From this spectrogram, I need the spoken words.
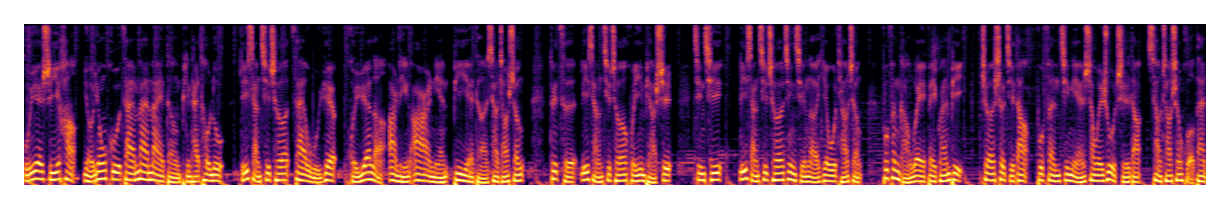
五月十一号有用户在卖卖等平台透露理想汽车在五月毁约了二零二二年毕业的校招生。对此理想汽车回应表示近期理想汽车进行了业务调整部分岗位被关闭这涉及到部分今年尚未入职的校招生伙伴。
